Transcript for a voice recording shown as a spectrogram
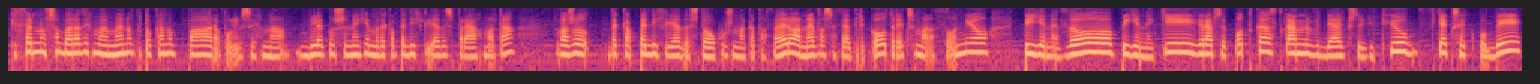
Και φέρνω σαν παράδειγμα εμένα που το κάνω πάρα πολύ συχνά. Μπλέκω συνέχεια με 15.000 πράγματα, βάζω 15.000 στόχους να καταφέρω, ανέβασε θεατρικό, τρέξει μαραθώνιο, πήγαινε εδώ, πήγαινε εκεί, γράψε podcast, κάνε βιντεάκι στο YouTube, φτιάξε εκπομπή,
